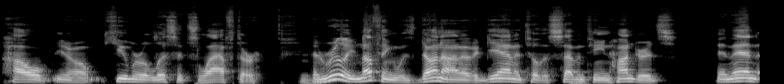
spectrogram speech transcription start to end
how you know humor elicits laughter, Mhm. and really nothing was done on it again until the 1700s. And then,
